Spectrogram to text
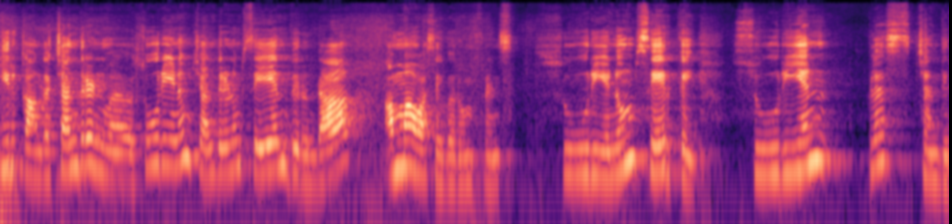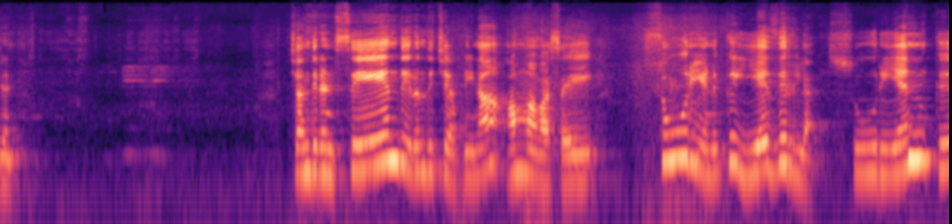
இருக்காங்க. சந்திரன் வ- சூரியனும் சந்திரனும் சேர்ந்து இருந்தால் அமாவாசை வரும் ஃப்ரெண்ட்ஸ் சூரியனும் சேர்க்கை. சூரியன் ப்ளஸ் சந்திரன். சந்திரன் சேர்ந்து இருந்துச்சு அப்படின்னா அமாவாசை. சூரியனுக்கு எதிரில். சூரியனுக்கு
